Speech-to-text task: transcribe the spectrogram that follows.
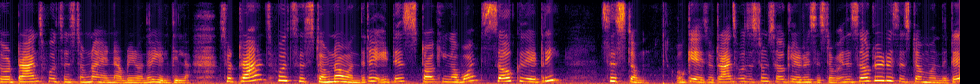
ஸோ டிரான்ஸ்போர்ட் சிஸ்டம்னா என்ன அப்படின்னு வந்து எழுதிடலாம். ஸோ டிரான்ஸ்போர்ட் சிஸ்டம்னா வந்துட்டு it is talking about circulatory system okay so transport system circulatory system இந்த சர்க்குலேட்டரி சிஸ்டம் வந்துட்டு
